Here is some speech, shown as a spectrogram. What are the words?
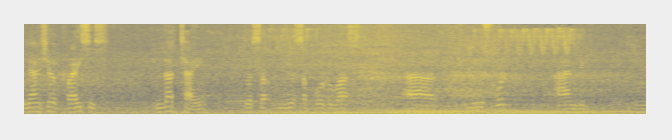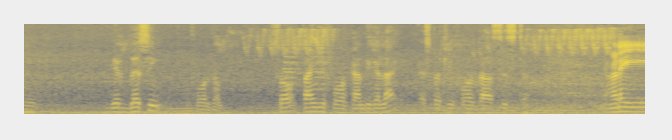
financial crisis in that time your, support was uh, useful and their blessing for them so thank you for Kandigala especially for the sister ഞങ്ങളുടെ ഈ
